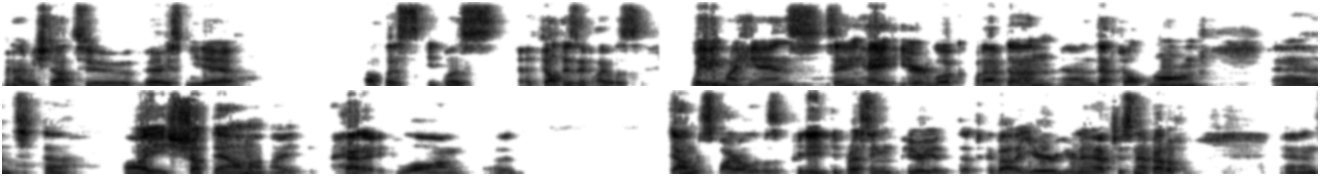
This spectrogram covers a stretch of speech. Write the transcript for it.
when I reached out to various media outlets, it was, I felt as if I was waving my hands saying, Hey, here, look what I've done. And that felt wrong. And, uh, I shut down. I had a long, uh, downward spiral. It was a pretty depressing period that took about a year, year and a half to snap out of. And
